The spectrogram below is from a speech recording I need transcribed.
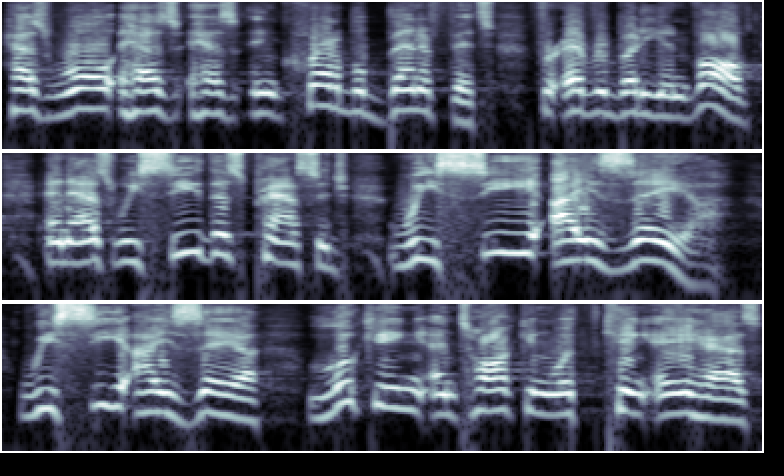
has, well, has, has incredible benefits for everybody involved. And as we see this passage, we see Isaiah. We see Isaiah looking and talking with King Ahaz,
